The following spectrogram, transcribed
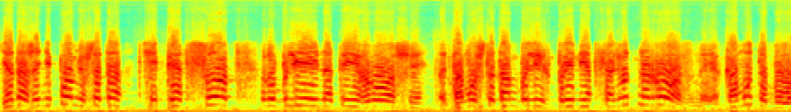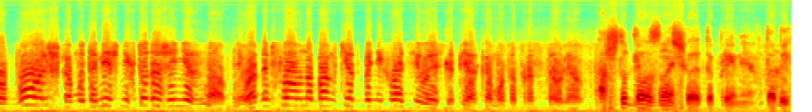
Я даже не помню, что это те 500 рублей на те гроши, потому что там были их премии абсолютно разные. Кому-то было больше, кому-то меньше, никто даже и не знал. В одним словом, на банкет бы не хватило, если бы я кому-то проставлял. А что для вас значила эта прэмія тады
